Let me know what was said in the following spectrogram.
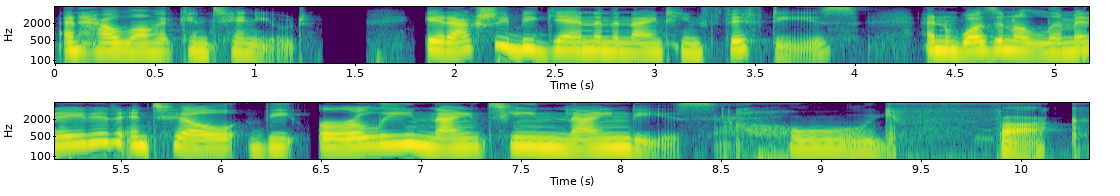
and how long it continued. It actually began in the 1950s and wasn't eliminated until the early 1990s. Holy fuck.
